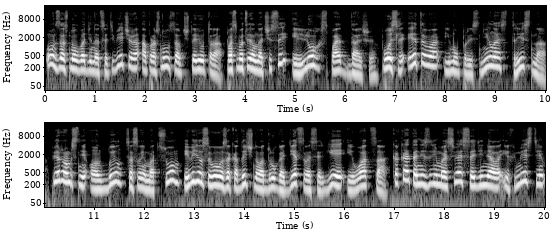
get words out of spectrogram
Он заснул в 11 вечера, а проснулся в 4 утра. Посмотрел на часы и лег спать дальше. После этого ему приснилось три сна. В первом сне он был со своим отцом и видел своего закадычного друга детства Сергея и его отца. Какая-то незримая связь соединяла их вместе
